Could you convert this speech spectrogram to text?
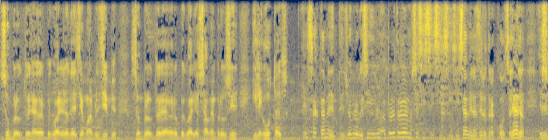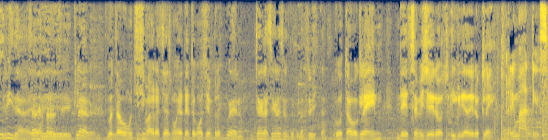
son productores agropecuarios, lo que decíamos al principio. Son productores agropecuarios, saben producir y les gusta eso. Exactamente, yo creo que sí. No, por otro lado, no sé si, si, si, si- si saben hacer otra cosa. Claro, este, es sí, su sí. vida. Saben este, producir. claro. este, Gustavo, muchísimas gracias, muy atento como siempre. Bueno, muchas gracias, gracias a usted por la entrevista. Gustavo Klein, de Semilleros y Criaderos Klein. Remates,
